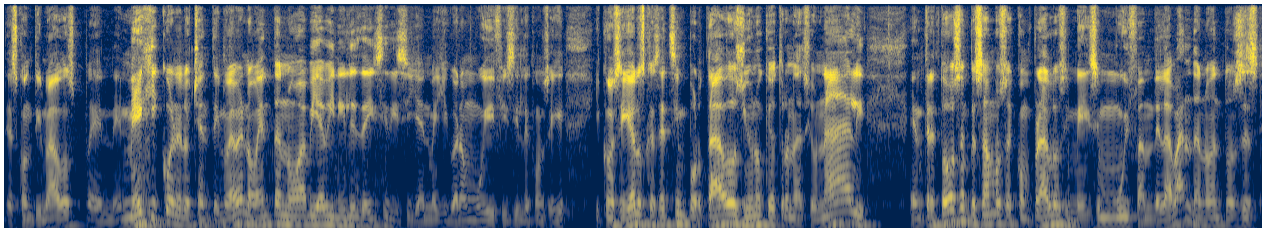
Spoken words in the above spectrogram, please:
descontinuados. En, en México, en el 89, 90, no había viniles de ACDC ya en México, era muy difícil de conseguir. Y conseguía los cassettes importados y uno que otro nacional. Y entre todos empezamos a comprarlos y me hice muy fan de la banda, ¿no? Entonces,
